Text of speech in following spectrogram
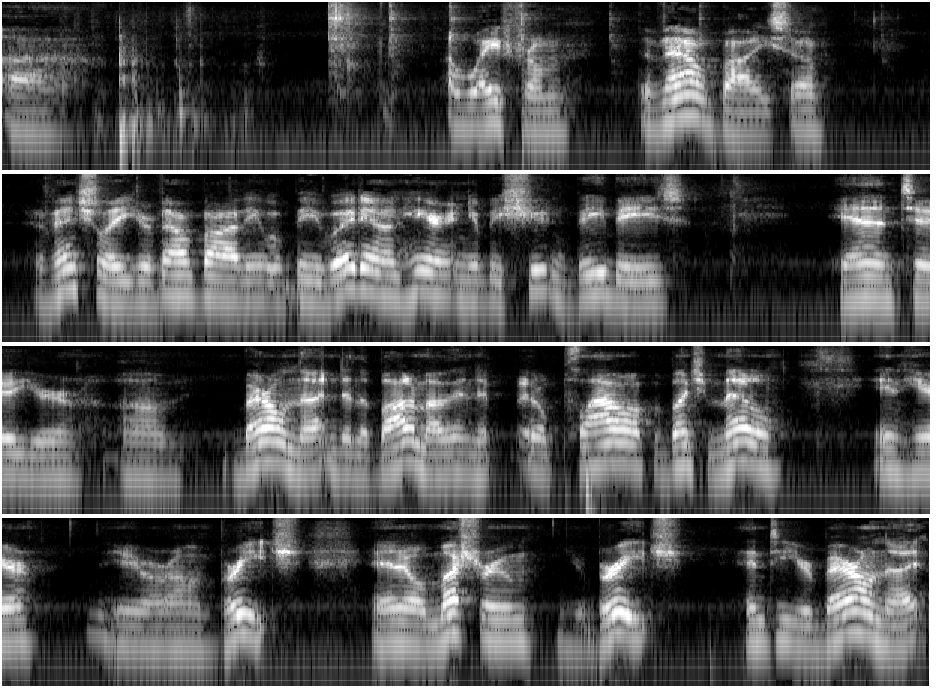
uh, away from the valve body. So eventually your valve body will be way down here and you'll be shooting BBs into your um, barrel nut into the bottom of it and it, will plow up a bunch of metal in here your um, breech and it'll mushroom your breech into your barrel nut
